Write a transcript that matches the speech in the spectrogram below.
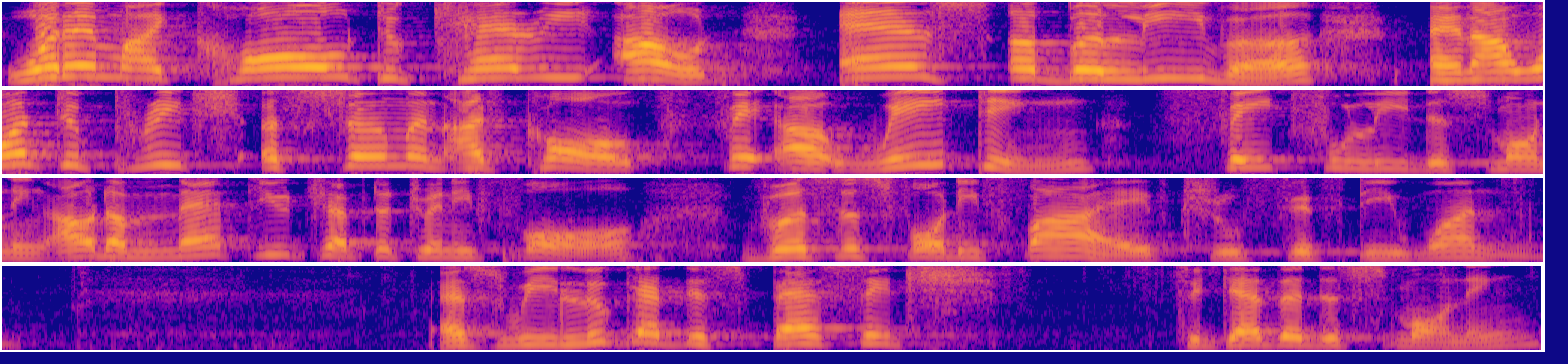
What am I called to carry out as a believer? And I want to preach a sermon I've called fa- uh, Waiting Faithfully this morning out of Matthew chapter 24, verses 45 through 51. As we look at this passage together this morning,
